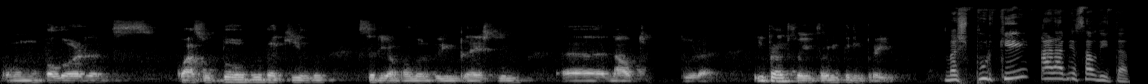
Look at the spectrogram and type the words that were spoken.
com um valor quase o dobro daquilo que seria o valor do empréstimo uh, na altura. E pronto, foi, foi um bocadinho por aí. Mas porquê a Arábia Saudita?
